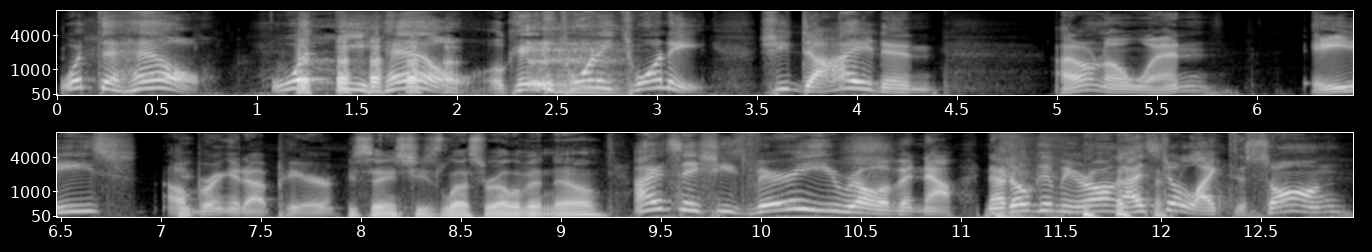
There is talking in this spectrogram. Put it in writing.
What the hell? What the hell? Okay, it's 2020. She died in, I don't know when, 80s? I'll bring it up here. You saying she's less relevant now? I'd say she's very irrelevant now. Now, don't get me wrong, I still like the song,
